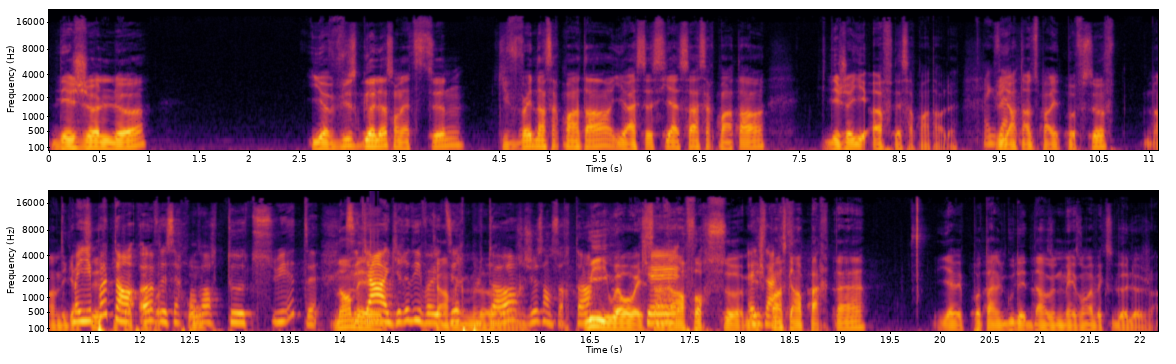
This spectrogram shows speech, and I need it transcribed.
déjà là, il a vu ce gars-là, son attitude, qui veut être dans Serpentard, il a associé à ça à Serpentard, puis déjà il est off de Serpentard là. Puis là, il a exact. entendu parler de Pouf Souffle en négatif. Mais il est pas tant off de. Serpentard tout de suite. Non, c'est mais quand Hagrid, il va le dire plus là, tard, juste en sortant. oui, ouais, que- ça renforce ça. Mais Exact. je pense qu'en partant, il avait pas tant le goût d'être dans une maison avec ce gars-là, genre.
